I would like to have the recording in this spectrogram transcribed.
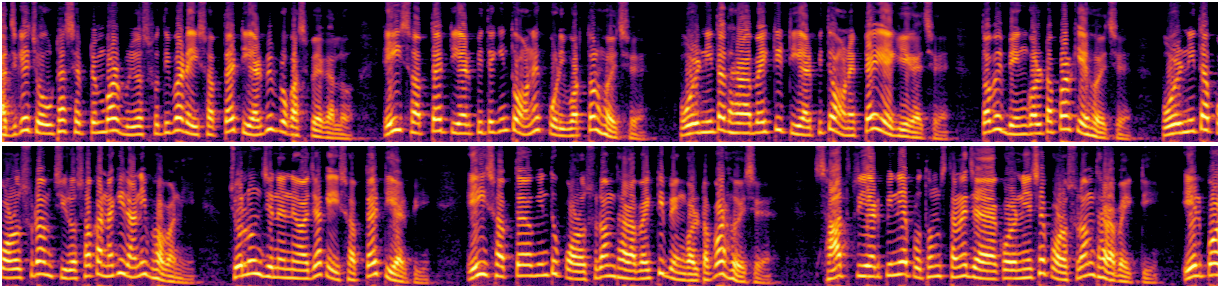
আজকে চৌঠা সেপ্টেম্বর বৃহস্পতিবার এই সপ্তাহে টিআরপি প্রকাশ পেয়ে গেল। এই সপ্তাহে টিআরপিতে কিন্তু অনেক পরিবর্তন হয়েছে। পরিণীতা ধারাবাহিকটি টিআরপিতে অনেকটাই এগিয়ে গেছে। তবে বেঙ্গল টপার কে হয়েছে? পরিণীতা পরশুরাম, চিরসখা নাকি রানী ভবানী? চলুন জেনে নেওয়া যাক এই সপ্তাহে টিআরপি। এই সপ্তাহেও কিন্তু পরশুরাম ধারাবাহিকটি বেঙ্গল টপার হয়েছে। সাত টিআরপি নিয়ে প্রথম স্থানে জায়গা করে নিয়েছে পরশুরাম ধারাবাহিকটি। এরপর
